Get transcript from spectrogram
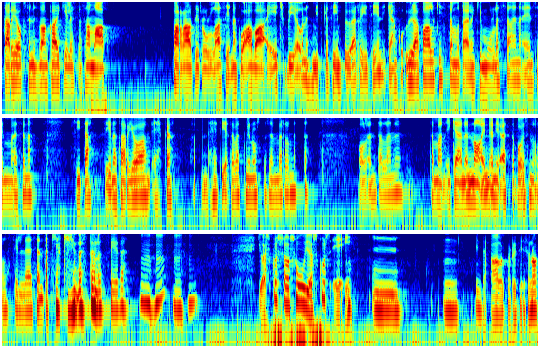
tarjoako nyt vaan kaikille sitä samaa paraatirullaa siinä, kun avaa HBO, että mitkä siinä pyörii siinä ikään kuin yläpalkissa, mutta ainakin mulle se aina ensimmäisenä sitä siinä tarjoaa. Ehkä he tietävät minusta sen verran, että olen tällainen tämän ikäinen nainen ja että voisin olla silleen sen takia kiinnostunut siitä. Mm-hmm, mm-hmm. Joskus osuu, joskus ei. Mm. Mm, mitä algoritmi sanoo.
